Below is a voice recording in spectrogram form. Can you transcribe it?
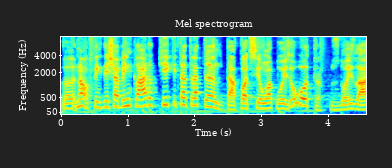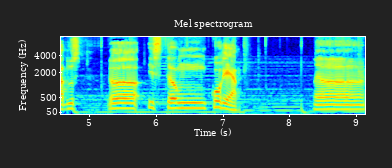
Uh, não, tu tem que deixar bem claro o que está tratando, tá? Pode ser uma coisa ou outra. Os dois lados uh, estão corretos. Uh,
